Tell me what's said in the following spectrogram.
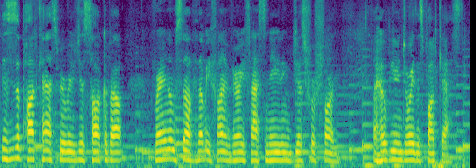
This is a podcast where we just talk about random stuff that we find very fascinating just for fun. I hope you enjoy this podcast.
